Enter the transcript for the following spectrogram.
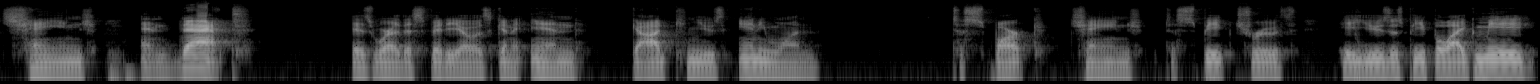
change. And that is where this video is going to end. God can use anyone to spark change, to speak truth. He uses people like me,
